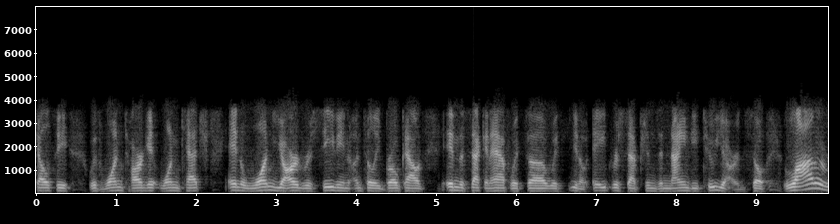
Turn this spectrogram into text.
Kelce with one target, one catch, and one yard receiving until he broke out in the second half with uh, with you know eight receptions and 92 yards. So a lot of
